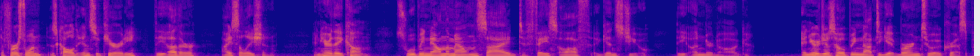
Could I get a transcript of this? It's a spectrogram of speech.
The first one is called insecurity, the other, isolation. And here they come, swooping down the mountainside to face off against you, the underdog. And you're just hoping not to get burned to a crisp.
